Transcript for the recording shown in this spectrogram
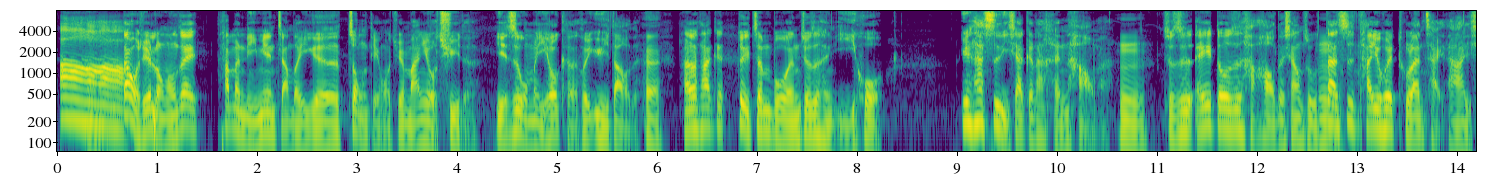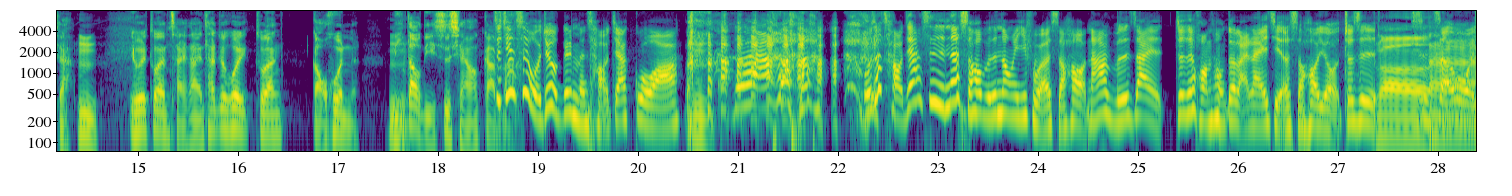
啊、嗯。但我觉得龙龙在他们里面讲的一个重点，我觉得蛮有趣的，也是我们以后可能会遇到的。嗯，他说他跟对曾博文就是很疑惑。因为他私底下跟他很好嘛，嗯，就是哎，都是好好的相处，嗯、但是他又会突然踩他一下，嗯，又会突然踩他，他就会突然搞混了。你到底是想要干嘛？这件事我就有跟你们吵架过啊，嗯、对啊，我说吵架是那时候不是弄衣服的时候，然后不是在就是黄虫哥来那一集的时候有就是指责我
